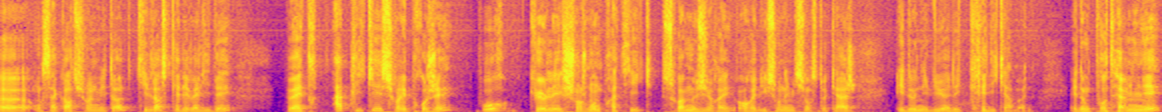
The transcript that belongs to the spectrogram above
euh, on s'accorde sur une méthode qui, lorsqu'elle est validée, peut être appliquée sur les projets pour que les changements de pratique soient mesurés en réduction d'émissions de stockage et donner lieu à des crédits carbone. Et donc pour terminer,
